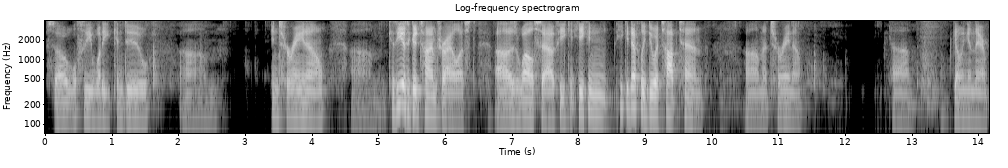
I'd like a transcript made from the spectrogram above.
So we'll see what he can do um, in Torino because um, he is a good time trialist uh, as well. So if he can, he can, he could definitely do a top ten um, at Torino Um, going in there.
